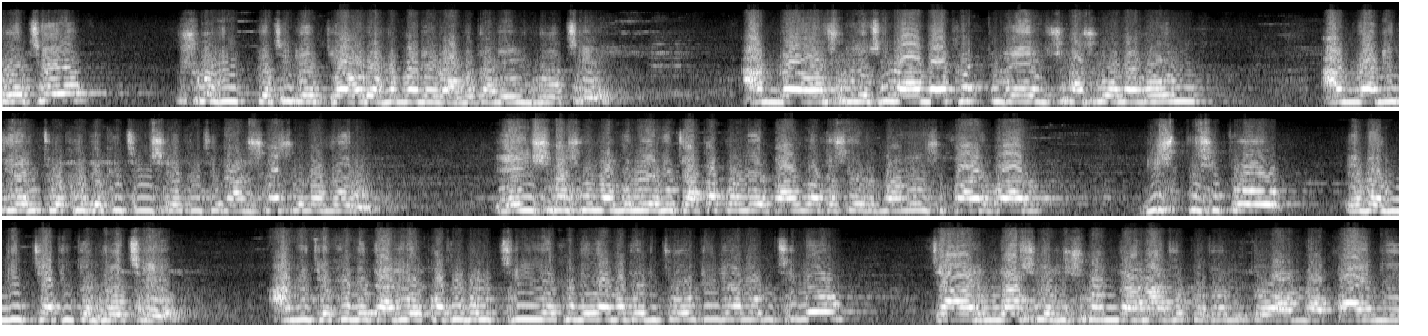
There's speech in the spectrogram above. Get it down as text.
হয়েছে, শহীদ প্রেসিডেন্ট জিয়াউর রহমানের অবদানেই হয়েছে। আমরা শুনেছিলাম একাত্তরের শাসন আমল, আমরা নিজের চোখে দেখেছি শেখ হাসিনার শাসন আমল। এই শাসন আমলের যাতাপনে বাংলাদেশের মানুষ বারবার নিষ্পেষিত এবং নির্যাতিত হয়েছে। আমি যেখানে দাঁড়িয়ে কথা বলছি, এখানে আমাদের চৌধুরী আলম ছিল, যার লাশের সন্ধান আজও পর্যন্ত আমরা পাইনি।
